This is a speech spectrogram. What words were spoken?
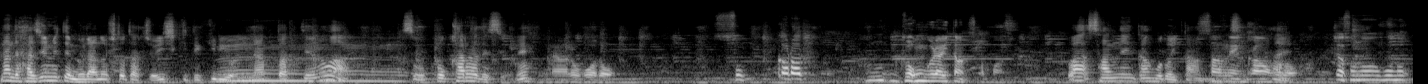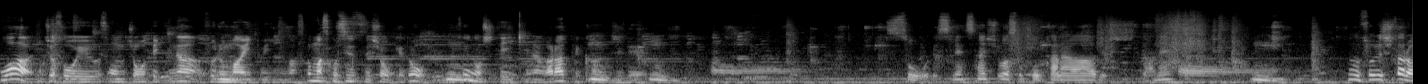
なんで初めて村の人たちを意識できいるようになったっていうのはそこからですよね。なるほど。そっからんどんぐらいいたんですかまず？は3年間ほどいたんです。3年間ほど、はい。じゃあその後のは一応そういう尊重的な振る舞いといいますか、まあ少しずつでしょうけど、ん。そういうのをしていきながらって感じで、うん、あーそうですね。最初はそこからでしたね。うん、でもそれしたら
